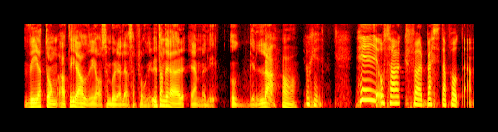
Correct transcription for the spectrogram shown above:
vet de att det är aldrig jag som börjar läsa frågor. Utan det är Emily Uggla. Ja. Okej. Hej och tack för bästa podden.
